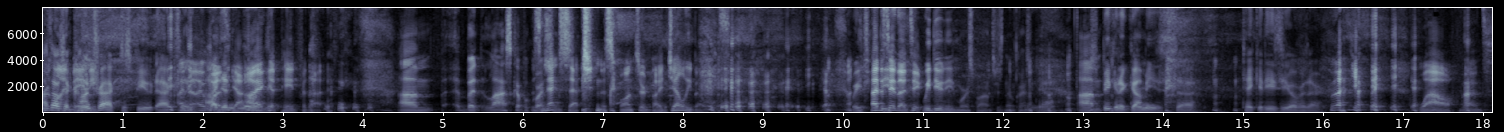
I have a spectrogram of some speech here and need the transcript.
I thought it was a baby. contract dispute. Actually, I, know, I didn't yeah, know. I get paid for that. um, but last couple this questions. next section is sponsored by Jelly Bellies. yeah, we I had to say that too. We do need more sponsors, no question. Yeah. Um, Speaking of gummies, uh, take it easy over there. wow. That's,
